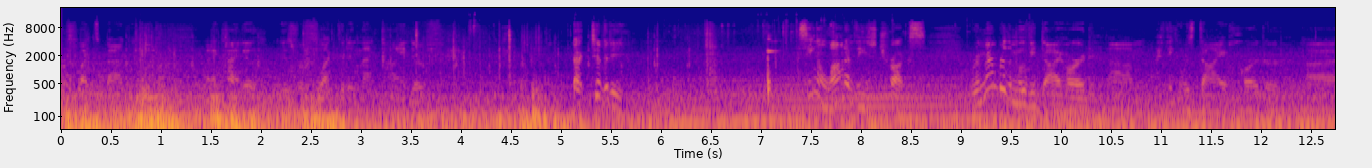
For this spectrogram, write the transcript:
reflects back, and it kind of is reflected in that kind of activity. Seeing a lot of these trucks. Remember the movie Die Hard? Um, I think it was Die Harder. Uh,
